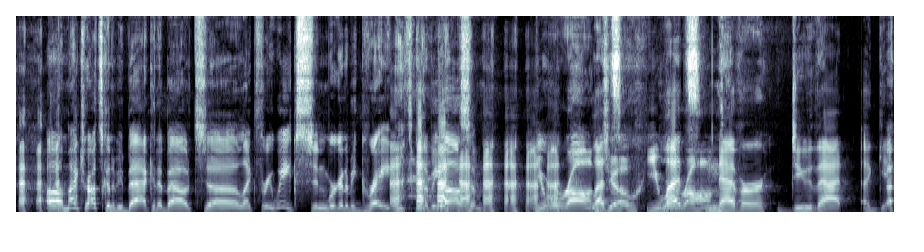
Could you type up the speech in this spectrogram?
uh, Mike Trout's going to be back in about uh, like three weeks, and we're going to be great. It's going to be awesome. You were wrong, let's Joe. You were let's wrong. never do that again.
